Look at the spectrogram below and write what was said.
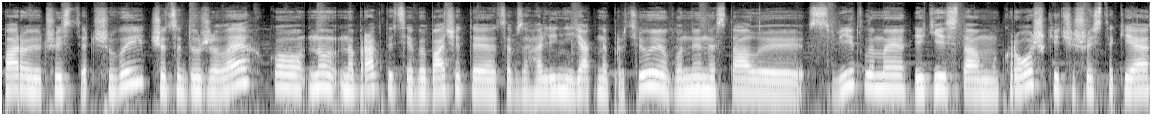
Парою чистять шви, що це дуже легко. Ну на практиці ви бачите, це взагалі ніяк не працює. Вони не стали світлими, якісь там крошки чи щось таке.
